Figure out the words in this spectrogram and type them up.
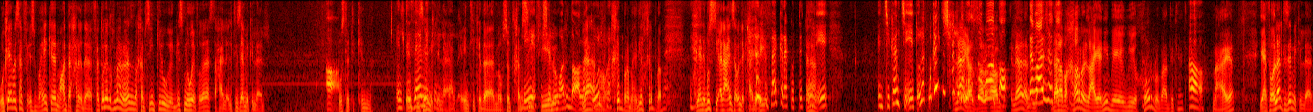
وتلاقي مثلا في أسبوعين كده معدل الحرق ده فتقول لي يا دكتور ماجد أنا نازل 50 كيلو جسمي وقف وده استحالة. التزامك اللي قل. آه. وصلت الكلمة؟ التزامك اللي قل. أنت كده ما وصلت 50 بيقفش كيلو؟ المرضى على لا طول. ما هو خبرة ما هي دي الخبرة بقى. يعني بصي أنا عايز أقول لك حاجة. هي فاكرة كنت تقول آه. إيه؟ أنت كلتي إيه؟ تقول لك ما كلتش حاجة لا يا أبيض. لا لا ده ده, ما ده أنا بخرج العيانين بي- بيخروا بعد كده. آه. معايا؟ يعني فاقول لها التزامك اللي قال.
